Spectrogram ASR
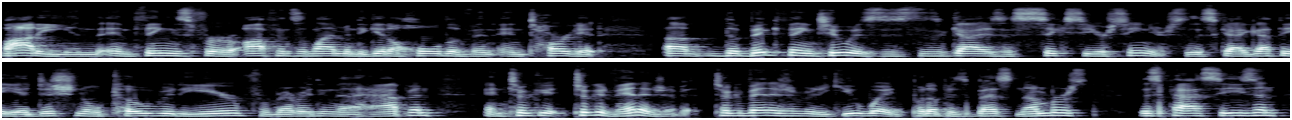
body and, and things for offensive linemen to get a hold of and, and target. Um, the big thing too is this, this guy is a six year senior, so this guy got the additional COVID year from everything that happened and took it took advantage of it. Took advantage of it a huge way. Put up his best numbers this past season.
